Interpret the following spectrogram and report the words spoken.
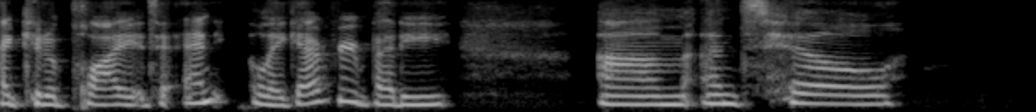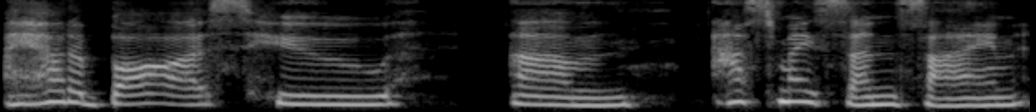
I could apply it to any like everybody um until I had a boss who um asked my sun sign,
